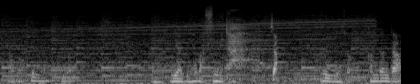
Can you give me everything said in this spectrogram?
라고 하는 한번 예, 이야기 해봤습니다. 자, 위해서 감사합니다.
